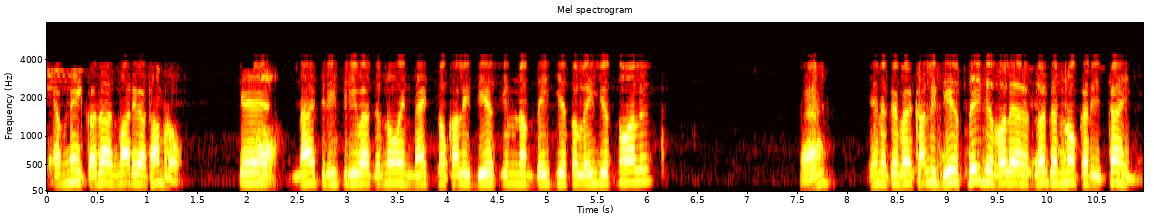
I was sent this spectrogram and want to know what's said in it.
એમ નહીં કદાચ મારી વાત સાંભળો. કે. નાચ રીત રિવાજ ન હોય નાચ નો ખાલી દેશ એમ નામ દઈ દે તો લઈ લ્યો તો ન હાલે. હે? એને કે ભાઈ ખાલી દેશ દઈ દે ભલે લગ્ન ન કરી કાંઈ નહીં.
